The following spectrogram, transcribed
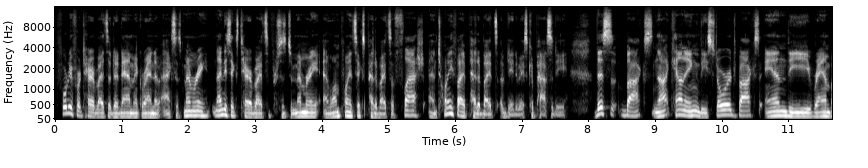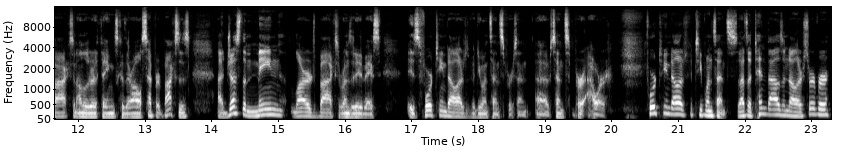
44 terabytes of dynamic random access memory, 96 terabytes of persistent memory, and 1.6 petabytes of flash, and 25 petabytes of database capacity. This box, not counting the storage box and the RAM box and all those other things, because they're all separate boxes, uh, just the main large box that runs the database is fourteen dollars and fifty one cents per cent, uh, cents per hour. Fourteen dollars fifty one cents. So that's a ten thousand dollar server.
